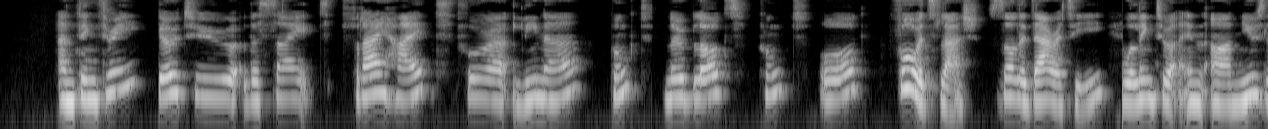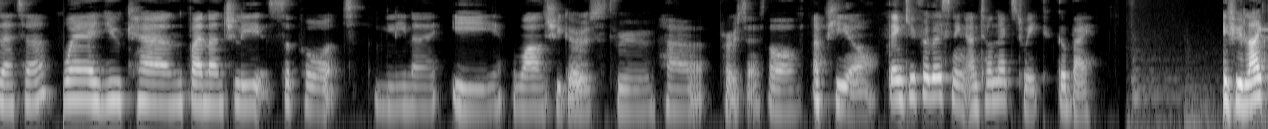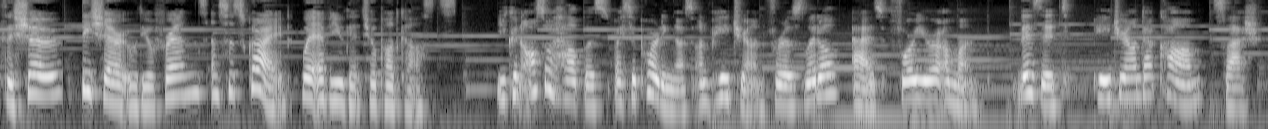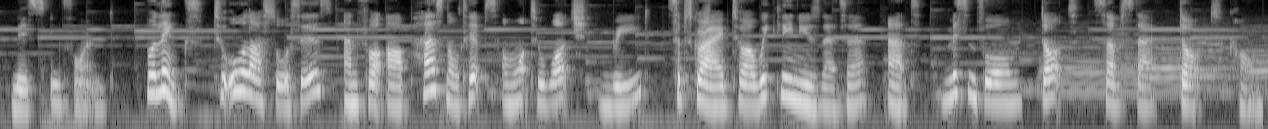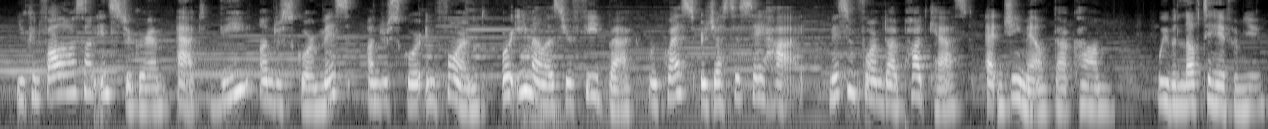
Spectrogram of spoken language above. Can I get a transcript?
And thing three, go to the site Freiheit für Lina.noblogs.org forward slash solidarity. We'll link to it in our newsletter where you can financially support Lina E while she goes through her process of appeal. Thank you for listening. Until next week, goodbye. If you liked this show, please share it with your friends and subscribe wherever you get your podcasts. You can also help us by supporting us on Patreon for as little as 4 euro a month. Visit patreon.com slash misinformed. For links to all our sources and for our personal tips on what to watch and read, subscribe to our weekly newsletter at misinformed.substack.com. You can follow us on Instagram at the underscore miss underscore informed or email us your feedback, requests, or just to say hi. Misinformed.podcast at gmail.com. We would love to hear from you.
